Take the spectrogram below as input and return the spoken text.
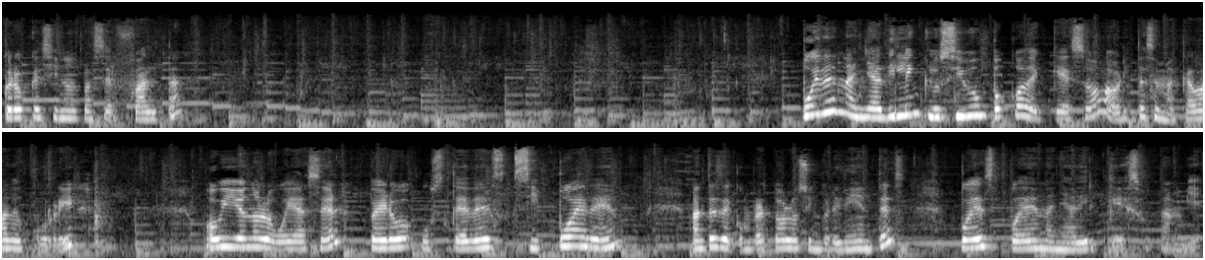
Creo que sí nos va a hacer falta. Pueden añadirle inclusive un poco de queso, ahorita se me acaba de ocurrir. Obvio yo no lo voy a hacer, pero ustedes si pueden, antes de comprar todos los ingredientes, pues pueden añadir queso también.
